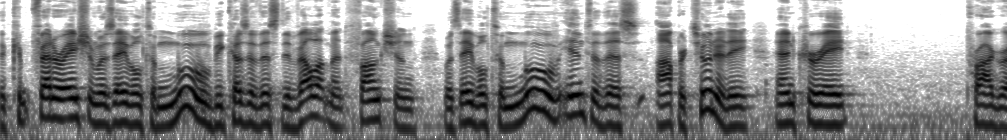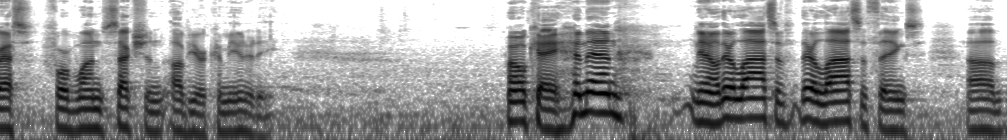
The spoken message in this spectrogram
The Confederation was able to move because of this development function, was able to move into this opportunity and create progress for one section of your community. Okay, and then, you know, there are lots of, there are lots of things um,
